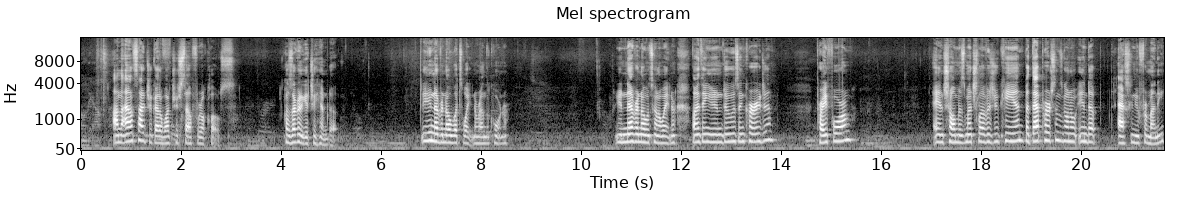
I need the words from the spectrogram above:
on the outside? On the outside, you gotta watch yourself real close. Because they're gonna get you hemmed up. You never know what's waiting around the corner. You never know what's gonna wait. The only thing you can do is encourage them, pray for them, and show them as much love as you can. But that person's gonna end up asking you for money.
